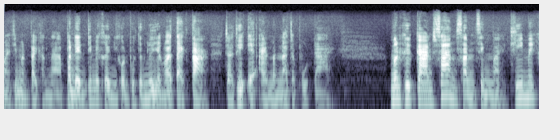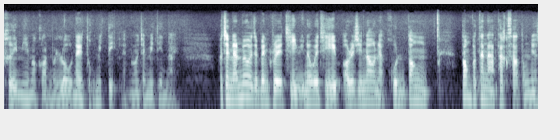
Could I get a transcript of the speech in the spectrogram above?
ม่ๆที่มันไปข้างหน้า ประเด็นที่ไม่เคยมีคนพูดถึงหรืออย่างน้อยแตกต่าง จากที่ AI มันน่าจะพูดได้ มันคือการสร้างสรรค์สิ่งใหม่ที่ไม่เคยมีมาก่อนบนโลกในทุกมิติเลยไม่ว่าจะมิติไหน เพราะฉะนั้นไม่ว่าจะเป็น creative innovative original เนี่ยคุณต้องต้องพัฒนาทักษะตรงนี้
